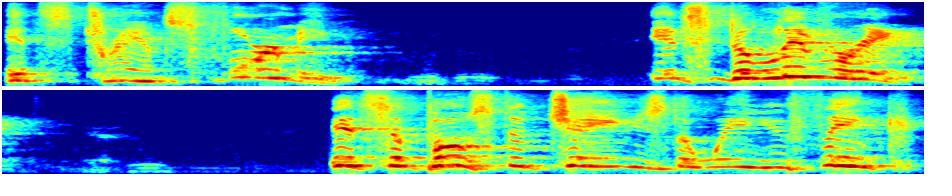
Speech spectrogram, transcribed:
It's transforming. It's delivering. It's supposed to change the way you think.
